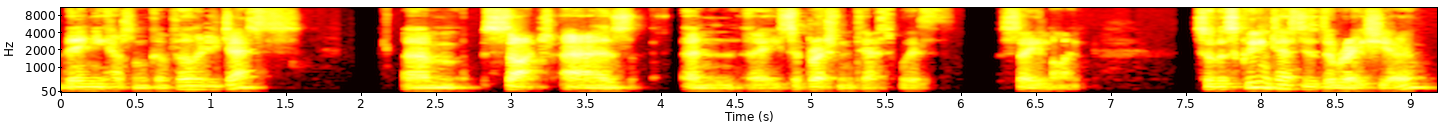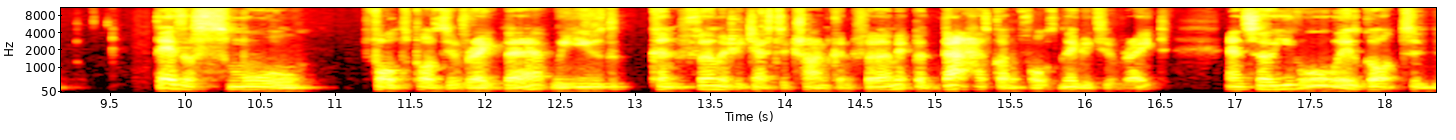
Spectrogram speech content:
then you have some confirmatory tests, um, such as an, a suppression test with saline. So the screen test is the ratio. There's a small false positive rate there. We use the confirmatory test to try and confirm it, but that has got a false negative rate. And so you've always got to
